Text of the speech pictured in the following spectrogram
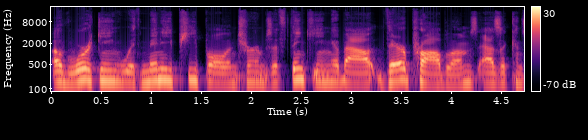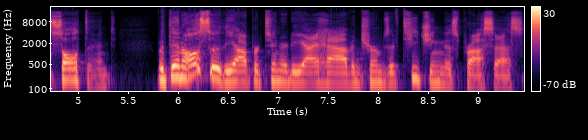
of working with many people in terms of thinking about their problems as a consultant, but then also the opportunity I have in terms of teaching this process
